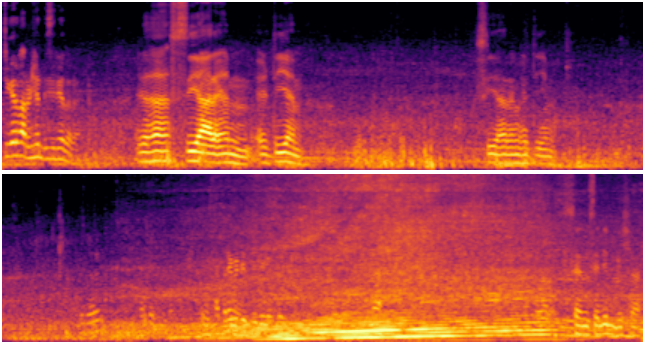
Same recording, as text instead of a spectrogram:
স্টিকার পারমিশন দিছি না তোরা। CRM ATM CRM ATM sensitive বিষয়।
